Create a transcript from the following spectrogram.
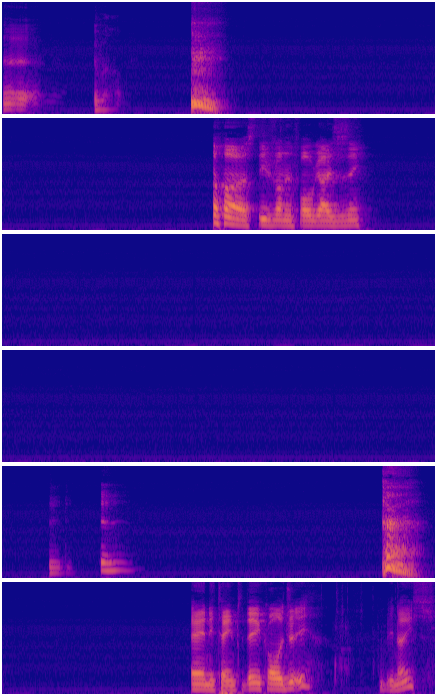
Uh, oh, Steve's running Fall Guys, is he? Uh. Anytime today, Call of Duty. Be nice.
